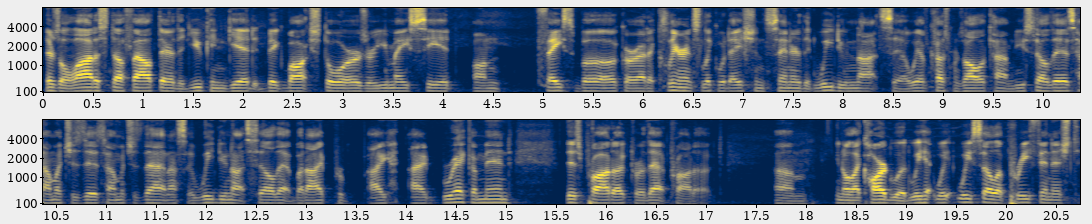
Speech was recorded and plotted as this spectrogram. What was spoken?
there's a lot of stuff out there that you can get at big box stores, or you may see it on Facebook or at a clearance liquidation center that we do not sell. We have customers all the time. Do you sell this? How much is this? How much is that? And I said we do not sell that, but I I, I recommend this product or that product. Um, you know, like hardwood, we, we we sell a pre-finished,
